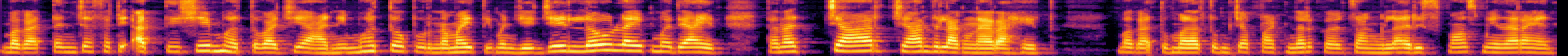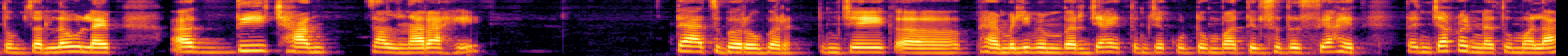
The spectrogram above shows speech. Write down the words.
बघा त्यांच्यासाठी अतिशय महत्त्वाची आणि महत्त्वपूर्ण माहिती म्हणजे जे लव लाईफमध्ये आहेत त्यांना चार चांद लागणार आहेत. बघा तुम्हाला तुमच्या पार्टनरकडे चांगला रिस्पॉन्स मिळणार आहे आणि तुमचं लव लाईफ अगदी छान चालणार आहे. त्याचबरोबर तुमचे एक फॅमिली मेंबर जे आहेत तुमच्या कुटुंबातील सदस्य आहेत त्यांच्याकडनं तुम्हाला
